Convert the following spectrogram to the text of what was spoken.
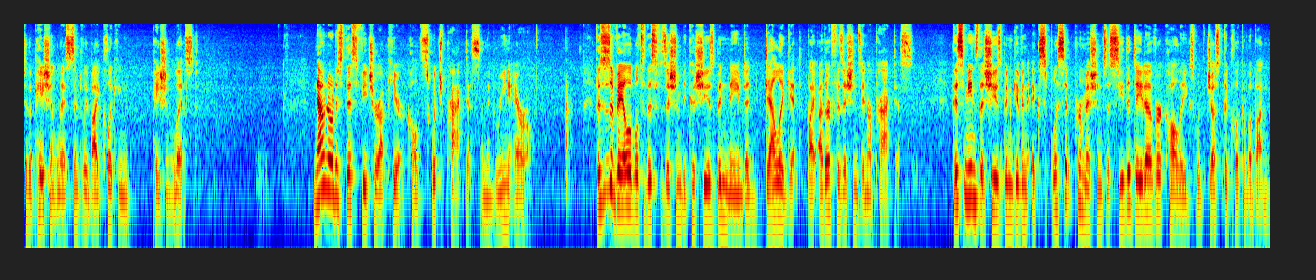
to the patient list simply by clicking Patient List. Now notice this feature up here called Switch Practice and the green arrow. This is available to this physician because she has been named a delegate by other physicians in her practice. This means that she has been given explicit permission to see the data of her colleagues with just the click of a button.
